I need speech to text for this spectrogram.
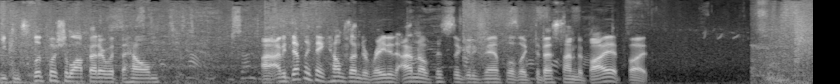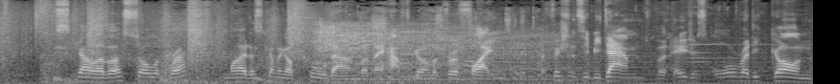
You can split push a lot better with the helm. I, I would definitely think helm's underrated. I don't know if this is a good example of like the best time to buy it, but Excalibur, Solar Crest, Midas coming off cooldown, but they have to go and look for a fight. Efficiency be damned, but Age is already gone.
